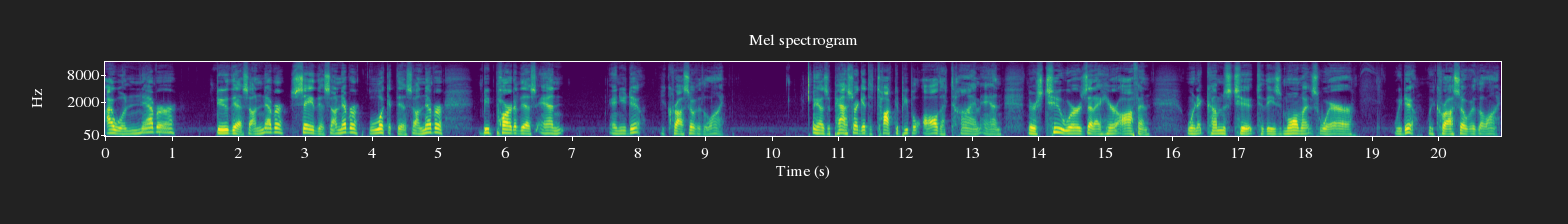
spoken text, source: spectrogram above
I will never do this. I'll never say this. I'll never look at this. I'll never be part of this. And and you do. You cross over the line. You know, as a pastor, I get to talk to people all the time, and there's two words that I hear often when it comes to, to these moments where we do, we cross over the line.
